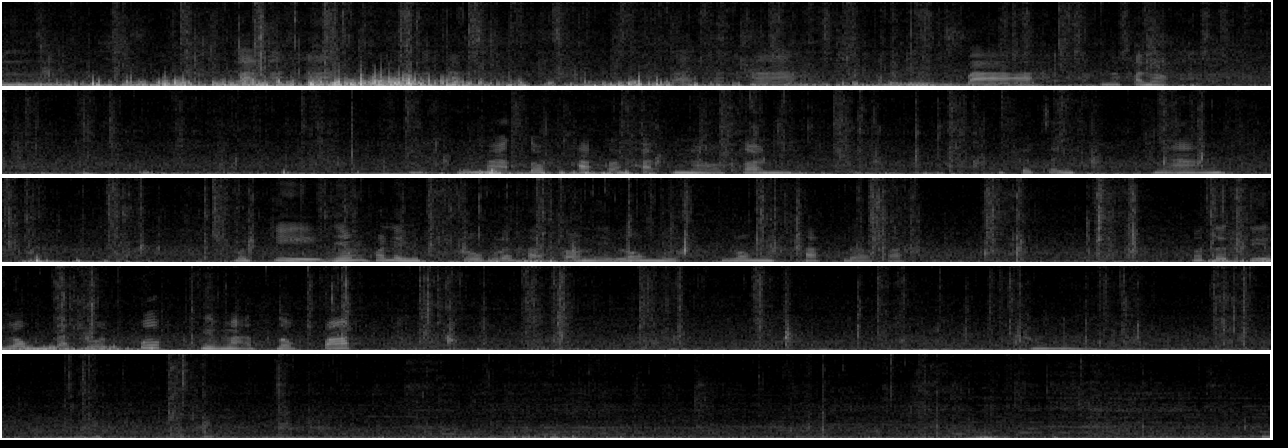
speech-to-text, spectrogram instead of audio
นร้านอาหารนะคะร้านอาหารเป็นบาร์นะคะเนาะพี่มาตกพักก่อนค่ะพี่น้องตอนนี้ก็จะย่างเมื่อกี้ยังพอในตกเลยค่ะ ตอนนี้ล่งละลงพักแล้วค่ะพอแตะตีล่งจากรถปุ๊บพี่มาตกปั๊บ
